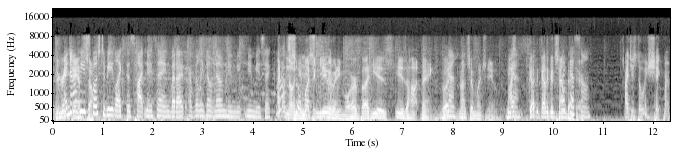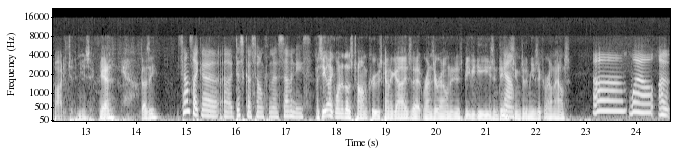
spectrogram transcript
It's a great I know dance he's song. supposed to be like this hot new thing, but I, I really don't know new mu- new music. I don't Not know so new much music new either, but- anymore, but he is he is a hot thing, but Yeah. not so much new. He's Yeah. got got a good sound I sound like out that there. song. I just always shake my body to the music. Yeah. Yeah, Does he? Sounds like a, a disco song from the 70s. Is he like one of those Tom Cruise kind of guys that runs around in his BVDs and No. dancing to the music around the house? Um, well, uh,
